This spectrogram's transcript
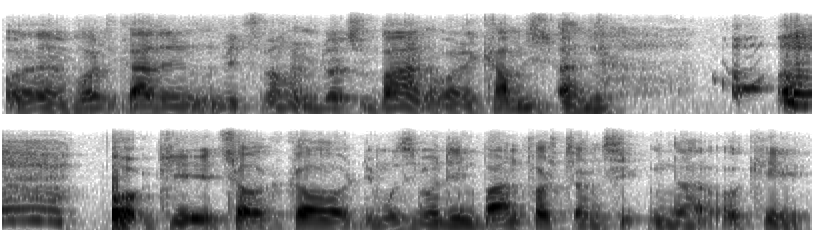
er wollte gerade einen Witz machen im Deutschen Bahn, aber der kam nicht an. okay, ciao, Kakao. Die muss ich mal den Bahnvorstand schicken da. Okay.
